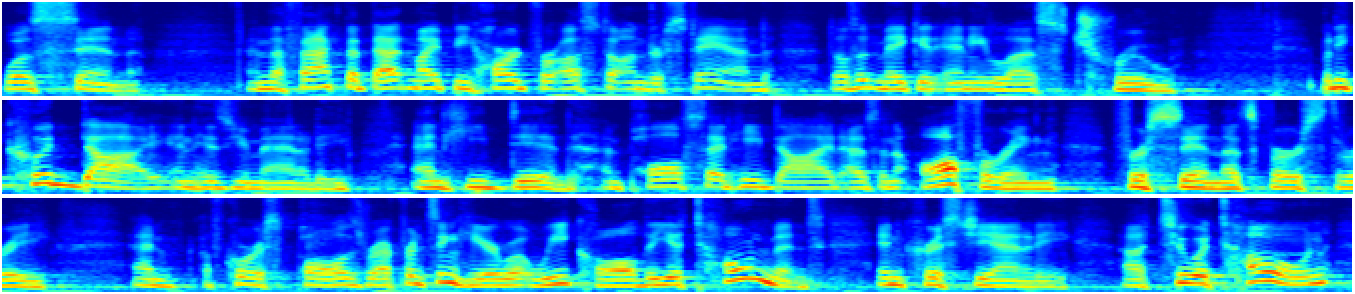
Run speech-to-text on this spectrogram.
was sin. And the fact that that might be hard for us to understand doesn't make it any less true. But he could die in his humanity, and he did. And Paul said he died as an offering for sin. That's verse 3. And of course, Paul is referencing here what we call the atonement in Christianity. Uh, to atone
